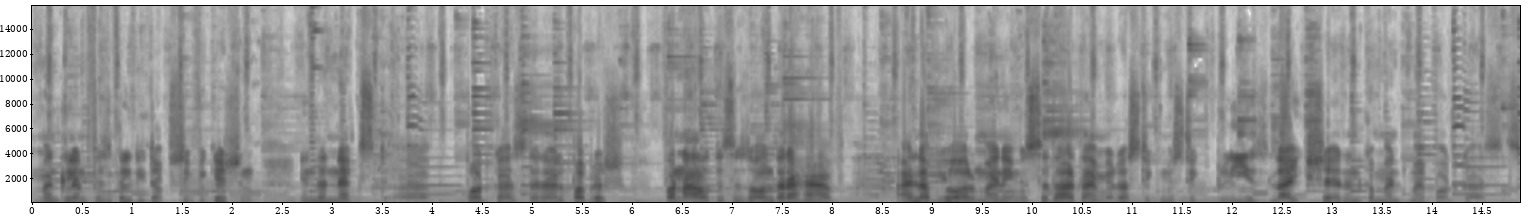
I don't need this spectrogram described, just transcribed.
mental and physical detoxification in the next uh, podcast that I'll publish. For now, this is all that I have. I love you all. My name is Siddharth. I'm your rustic mystic. Please like, share, and comment my podcasts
